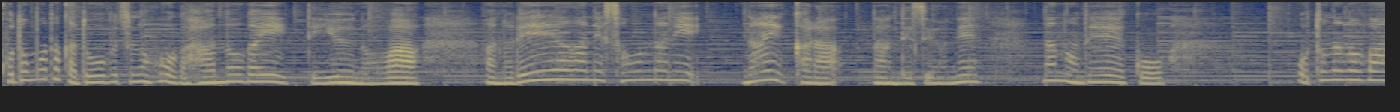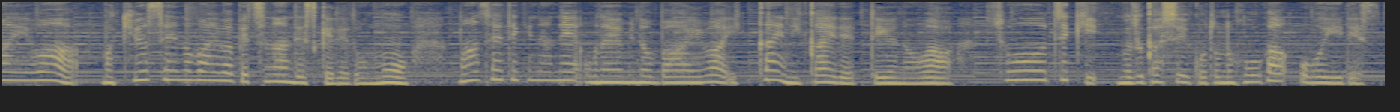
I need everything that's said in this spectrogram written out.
子供とか動物の方が反応がいいっていうのはあのレイヤーがねそんなにないからなんですよね。なのでこう大人の場合は、まあ、急性の場合は別なんですけれども慢性的なねお悩みの場合は1回2回でっていうのは正直難しいことの方が多いです。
